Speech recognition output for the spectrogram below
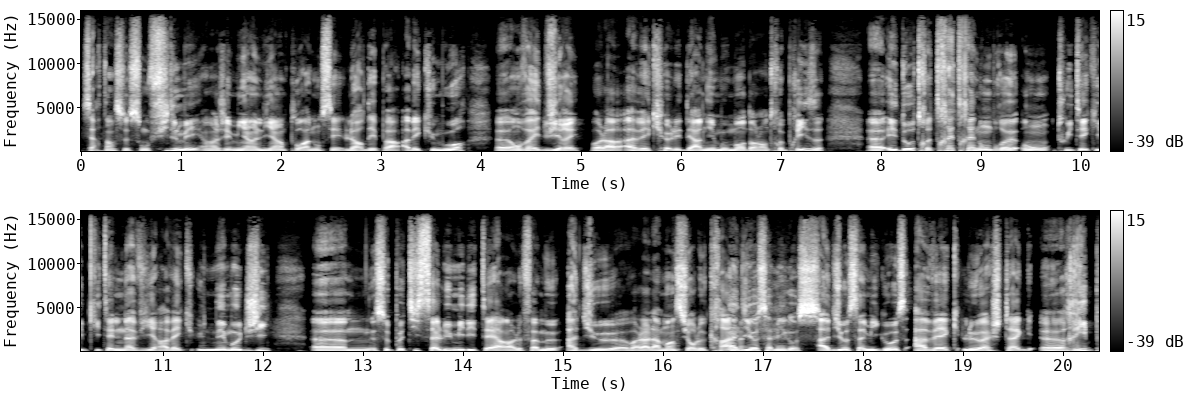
Certains se sont filmés. hein, J'ai mis un lien pour annoncer leur départ avec humour. Euh, on va être viré, voilà, avec euh, les derniers moments dans l'entreprise. Euh, et d'autres très très nombreux ont tweeté qu'ils quittaient le navire avec une emoji, euh, ce petit salut militaire, hein, le fameux adieu, voilà, la main sur le crâne. Adios, amigos. Adios amigos avec le hashtag euh, RIP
